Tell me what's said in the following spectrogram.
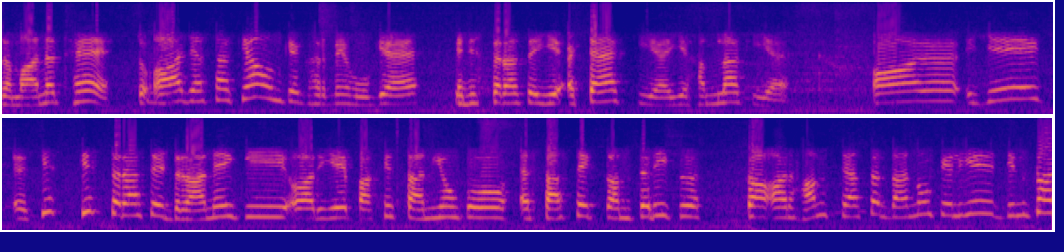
जमानत है तो आज ऐसा क्या उनके घर में हो गया है कि जिस तरह से ये अटैक किया है, ये हमला किया है? और ये किस किस तरह से डराने की और ये पाकिस्तानियों को एहसास कमतरी का और हम सियासतदानों के लिए जिनका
